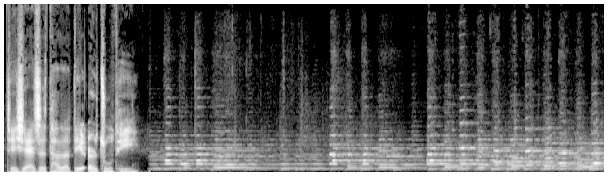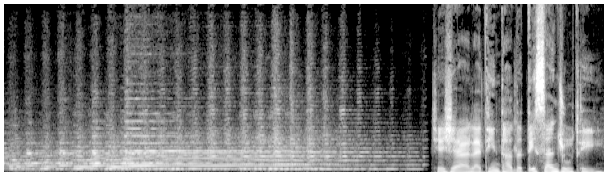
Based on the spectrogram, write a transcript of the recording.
接下来是它的第二主题。接下来来听他的第三主题。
